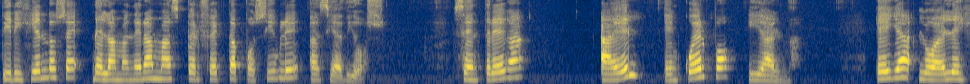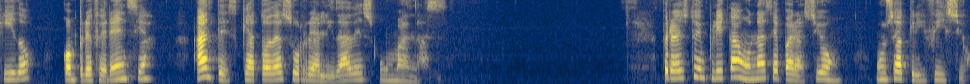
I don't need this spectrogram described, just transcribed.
dirigiéndose de la manera más perfecta posible hacia Dios. Se entrega a Él en cuerpo y alma. Ella lo ha elegido con preferencia antes que a todas sus realidades humanas. Pero esto implica una separación, un sacrificio.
